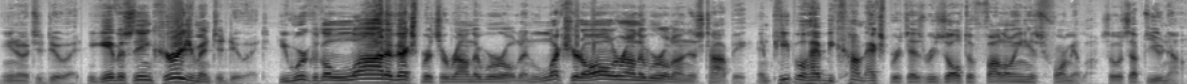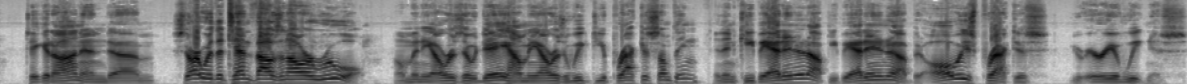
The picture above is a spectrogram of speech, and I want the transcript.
you know, to do it. He gave us the encouragement to do it. He worked with a lot of experts around the world and lectured all around the world on this topic. And people have become experts as a result of following his formula. So it's up to you now. Take it on and um, start with the 10,000 hour rule. How many hours a day, how many hours a week do you practice something? And then keep adding it up. Keep adding it up. But always practice your area of weakness,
